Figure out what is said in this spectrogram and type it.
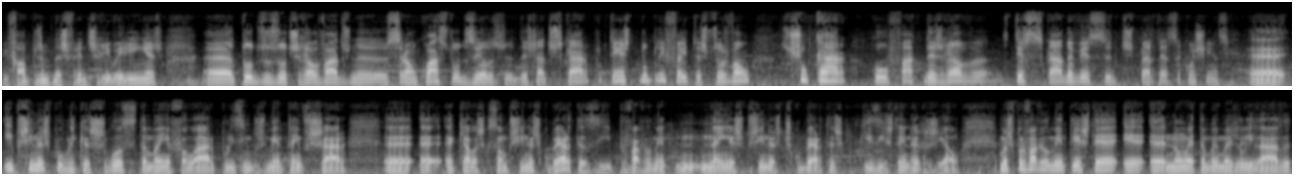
e falo por exemplo nas frentes ribeirinhas, uh, todos os outros relevados serão quase todos eles deixados de secar porque tem este duplo efeito, as pessoas vão chocar com o facto das relvas ter secado a ver se desperta essa consciência. Uh, e piscinas públicas? Chegou-se também a falar, por e simplesmente, em fechar uh, uh, aquelas que são piscinas cobertas e provavelmente nem as piscinas descobertas que existem na região. Mas provavelmente esta é, é, não é também uma realidade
